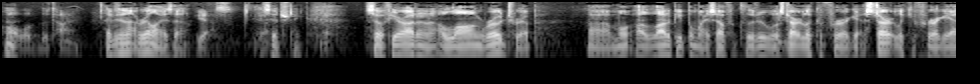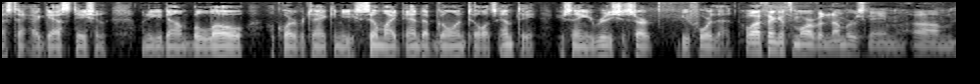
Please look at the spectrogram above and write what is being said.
all of the time. I did not realize that. Yes. That's interesting. Yep. So if you're out on a long road trip, uh, a lot of people, myself included, will start looking for a start looking for a gas ta- a gas station when you get down below a quarter of a tank, and you still might end up going until it's empty. You're saying you really should start before that. Well, I think it's more of a numbers game. Um,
